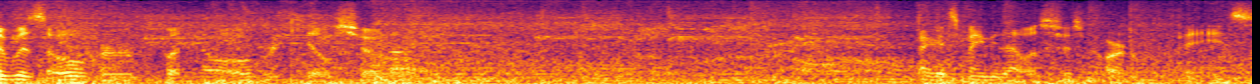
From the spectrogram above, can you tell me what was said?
It was over, but no overkill showed up. I guess maybe that was just part of the phase.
